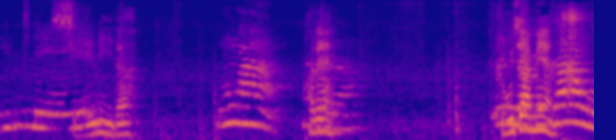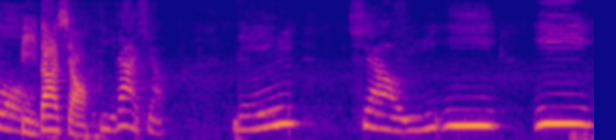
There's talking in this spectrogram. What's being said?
于零。写你的，妈妈，快点读下面你怎么不看我笔大小。比大小，零小于一，一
